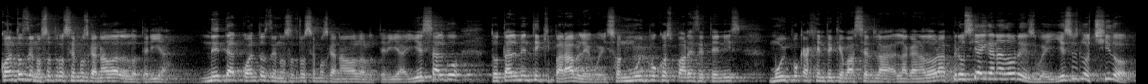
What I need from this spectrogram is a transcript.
¿cuántos de nosotros hemos ganado a la lotería? Neta, ¿cuántos de nosotros hemos ganado a la lotería? Y es algo totalmente equiparable, güey. Son muy pocos pares de tenis, muy poca gente que va a ser la, la ganadora, pero sí hay ganadores, güey. Y eso es lo chido.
